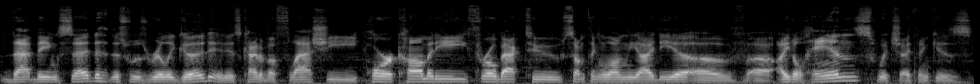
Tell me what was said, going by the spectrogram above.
That being said, this was really good. It is kind of a flashy horror comedy throwback to something along the idea of uh, Idle Hands, which I think is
